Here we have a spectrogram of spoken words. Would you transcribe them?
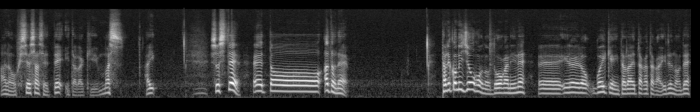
あの、伏せさせていただきます。はい。そして、えっ、と、あとね、タレコミ情報の動画にね、えー、いろいろご意見いただいた方がいるので、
